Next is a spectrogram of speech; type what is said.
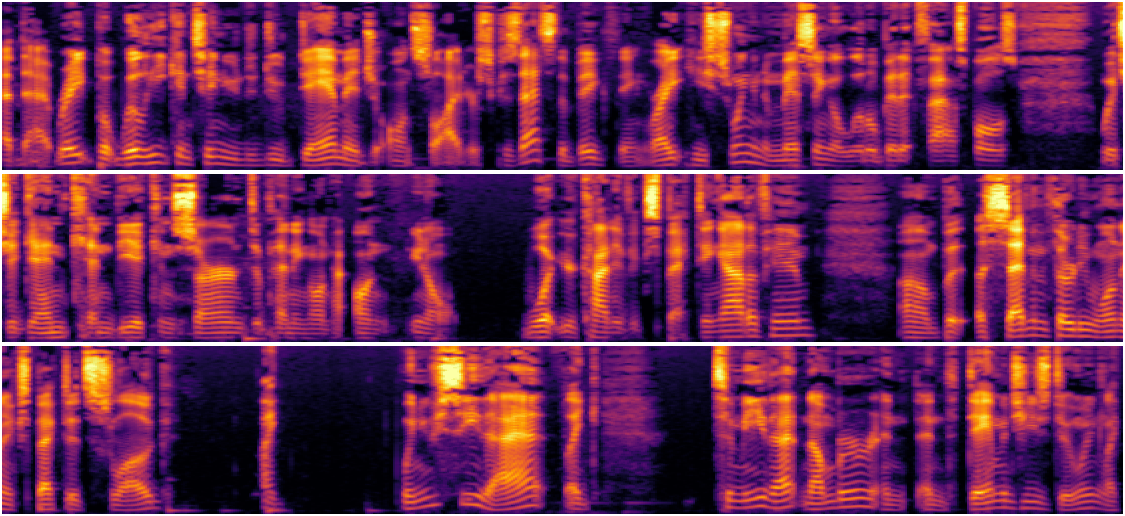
at that rate, but will he continue to do damage on sliders? Because that's the big thing, right? He's swinging and missing a little bit at fastballs, which again can be a concern depending on on you know what you're kind of expecting out of him. Um, but a 731 expected slug, like when you see that, like to me, that number and, and the damage he's doing, like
